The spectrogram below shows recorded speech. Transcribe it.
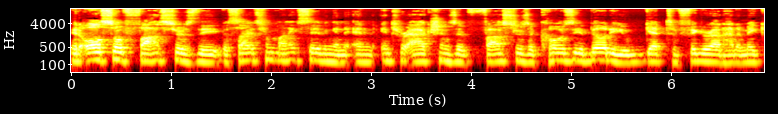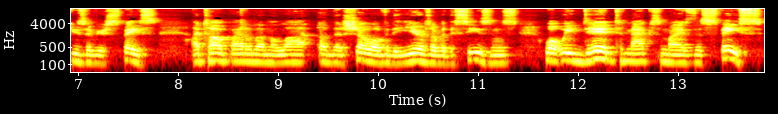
It also fosters the, besides from money saving and, and interactions, it fosters a cozy ability. You get to figure out how to make use of your space. I talk about it on a lot of the show over the years, over the seasons, what we did to maximize the space.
